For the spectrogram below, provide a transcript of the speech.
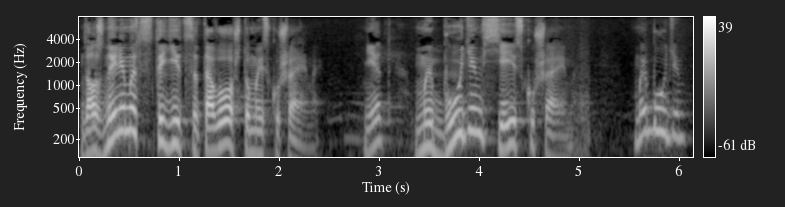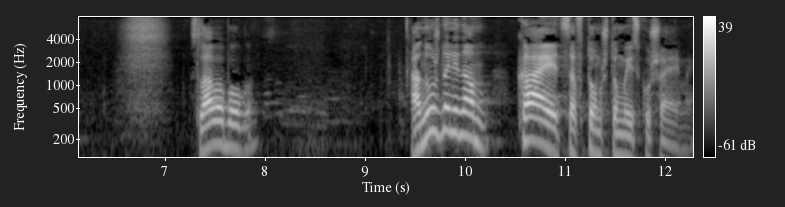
Должны ли мы стыдиться того, что мы искушаемы? Нет. Мы будем все искушаемы. Мы будем. Слава Богу. А нужно ли нам каяться в том, что мы искушаемы?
